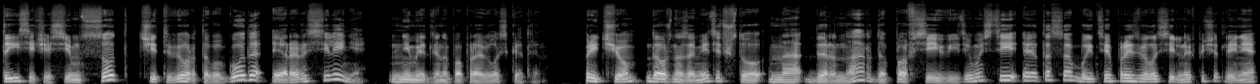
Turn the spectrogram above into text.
1704 года эры расселения, немедленно поправилась Кэтрин. Причем, должна заметить, что на Бернарда, по всей видимости, это событие произвело сильное впечатление.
